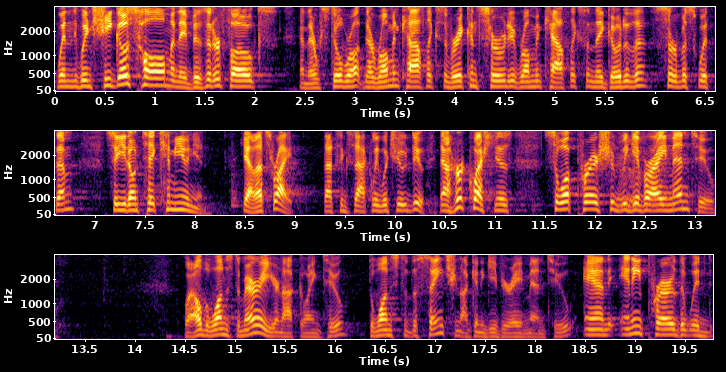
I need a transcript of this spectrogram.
when, when she goes home and they visit her folks, and they're still they're Roman Catholics, they're very conservative Roman Catholics, and they go to the service with them, so you don't take communion. Yeah, that's right. That's exactly what you would do. Now her question is, so what prayers should we give our amen to? Well, the ones to Mary you're not going to. The ones to the saints you're not going to give your amen to. And any prayer that would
